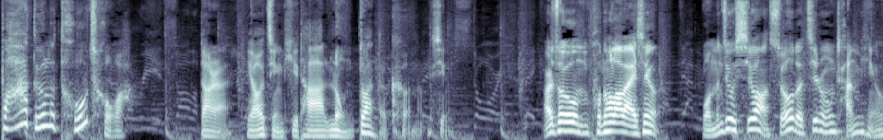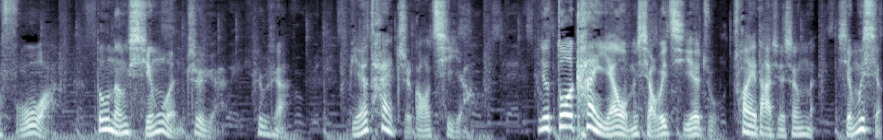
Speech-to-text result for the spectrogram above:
拔得了头筹啊。当然，也要警惕它垄断的可能性。而作为我们普通老百姓，我们就希望所有的金融产品和服务啊，都能行稳致远，是不是？别太趾高气扬。你就多看一眼我们小微企业主、创业大学生们，行不行？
